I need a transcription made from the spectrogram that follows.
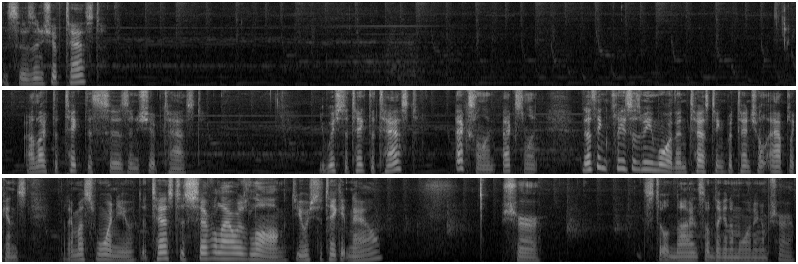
The citizenship test? I'd like to take the citizenship test. You wish to take the test? Excellent, excellent. Nothing pleases me more than testing potential applicants, but I must warn you, the test is several hours long. Do you wish to take it now? Sure. It's still 9 something in the morning, I'm sure.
